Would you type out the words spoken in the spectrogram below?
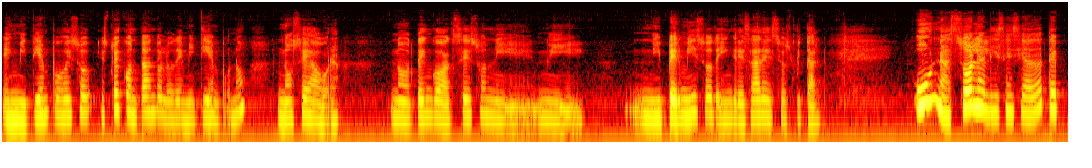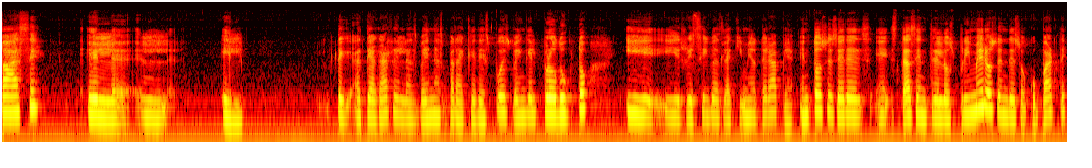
en mi tiempo, eso estoy contando lo de mi tiempo, ¿no? No sé ahora. No tengo acceso ni, ni, permiso de ingresar a ese hospital una sola licenciada te pase el, el, te, agarre las venas para que después venga el producto y, y, recibas la quimioterapia. Entonces eres, estás entre los primeros en desocuparte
